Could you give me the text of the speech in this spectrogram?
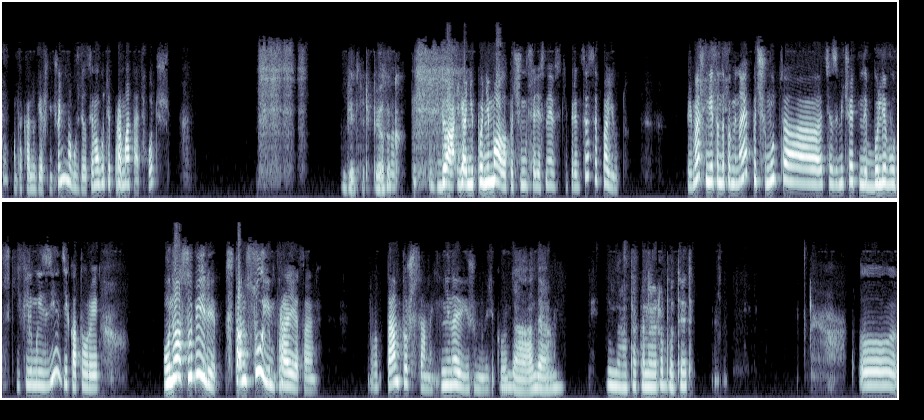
Он такая, ну я же ничего не могу сделать, я могу тебе промотать, хочешь? Бедный ребенок. Да, я не понимала, почему все диснеевские принцессы поют. Понимаешь, мне это напоминает почему-то те замечательные болливудские фильмы из Индии, которые у нас убили, станцуем про это. Вот там то же самое. Ненавижу мюзиклы. Да, да. Да, так оно и работает. Э,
